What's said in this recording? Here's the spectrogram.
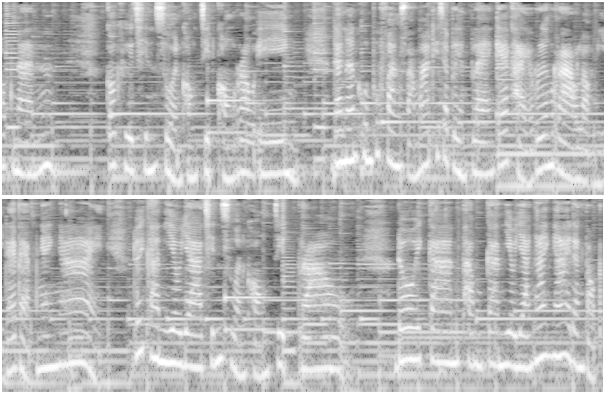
อบนั้น ก็คือชิ้นส่วนของจิตของเราเอง ดังนั้นคุณผู้ฟังสามารถที่จะเปลี่ยนแปลงแก้ไขเรื่องราวเหล่านี้ได้แบบง่าย ๆ ด้วยการเยียวยาชิ้นส่วนของจิตเรา โดยการทำการเยียวยาง่าย ๆ ดังต่อไป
